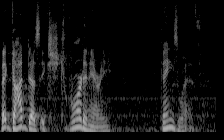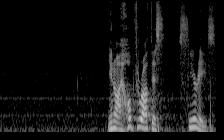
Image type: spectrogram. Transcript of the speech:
that God does extraordinary things with. You know, I hope throughout this series,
